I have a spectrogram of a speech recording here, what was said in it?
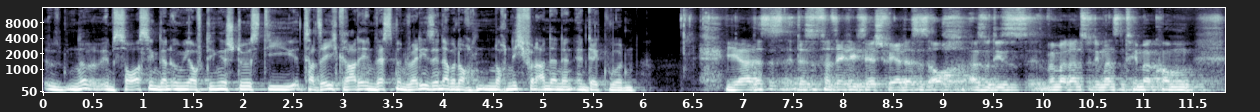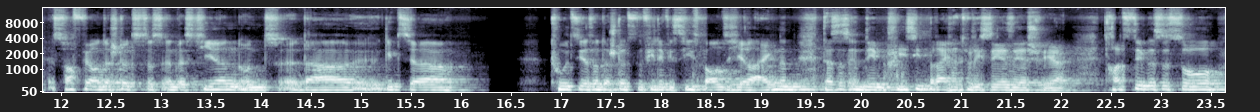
ne, im Sourcing dann irgendwie auf Dinge stößt, die tatsächlich gerade investment-ready sind, aber noch, noch nicht von anderen entdeckt wurden? Ja, das ist, das ist tatsächlich sehr schwer. Das ist auch, also dieses, wenn wir dann zu dem ganzen Thema kommen, Software unterstützt das Investieren und äh, da gibt's ja Tools, die das unterstützen. Viele VCs bauen sich ihre eigenen. Das ist in dem Pre-Seed-Bereich natürlich sehr, sehr schwer. Trotzdem ist es so,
